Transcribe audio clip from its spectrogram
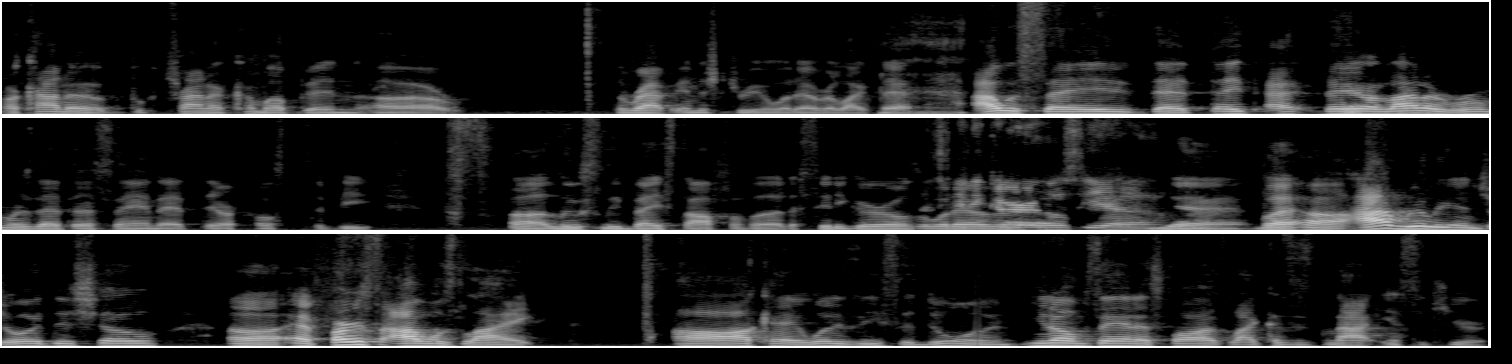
are kind of trying to come up in uh the rap industry or whatever like that. Mm-hmm. I would say that they I, there are a lot of rumors that they're saying that they're supposed to be uh, loosely based off of uh, the City Girls or whatever. City Girls, yeah, yeah. But uh, I really enjoyed this show. Uh, at first, I was like, "Oh, okay, what is Issa doing?" You know what I'm saying? As far as like, because it's not insecure,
